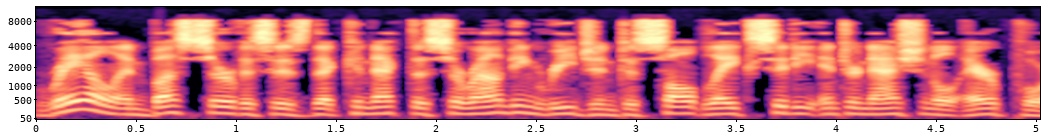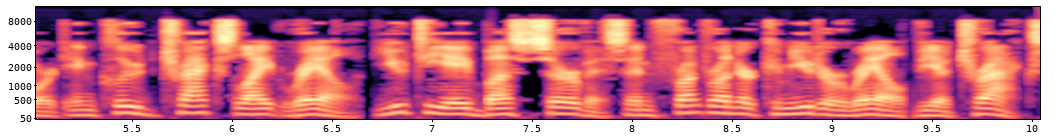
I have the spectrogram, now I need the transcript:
Rail and bus services that connect the surrounding region to Salt Lake City International Airport include Trax Light Rail, UTA bus service and Frontrunner commuter rail via Trax.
